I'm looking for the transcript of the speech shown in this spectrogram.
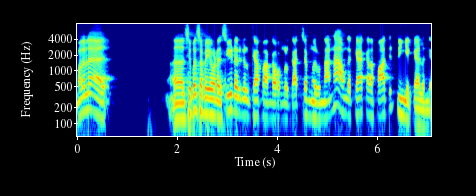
முதல்ல சிவசபையோட சீடர்கள் கேட்பாங்க உங்களுக்கு அச்சம் இருந்தான்னா அவங்க கேட்கறத பார்த்துட்டு நீங்கள் கேளுங்க.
